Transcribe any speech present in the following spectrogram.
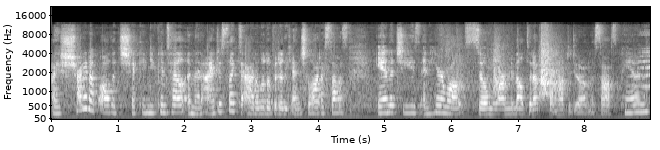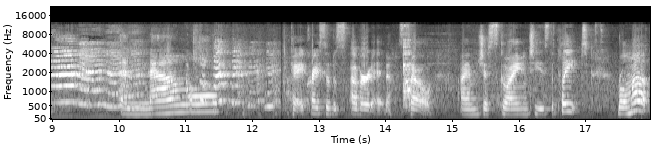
I shredded up all the chicken, you can tell, and then I just like to add a little bit of the enchilada sauce and the cheese in here while it's still warm to melt it up so I don't have to do it on the saucepan. And now, okay, crisis averted. So I'm just going to use the plate, roll them up,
